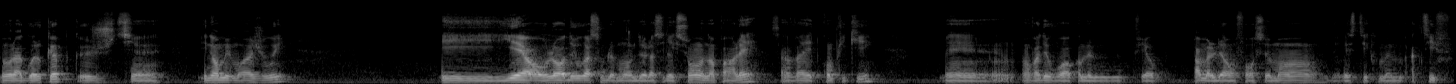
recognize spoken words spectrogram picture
dont la Gold Cup que je tiens énormément à jouer. Et hier, lors du rassemblement de la sélection, on en parlait. Ça va être compliqué, mais on va devoir quand même faire pas mal de renforcements, de rester quand même actif.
